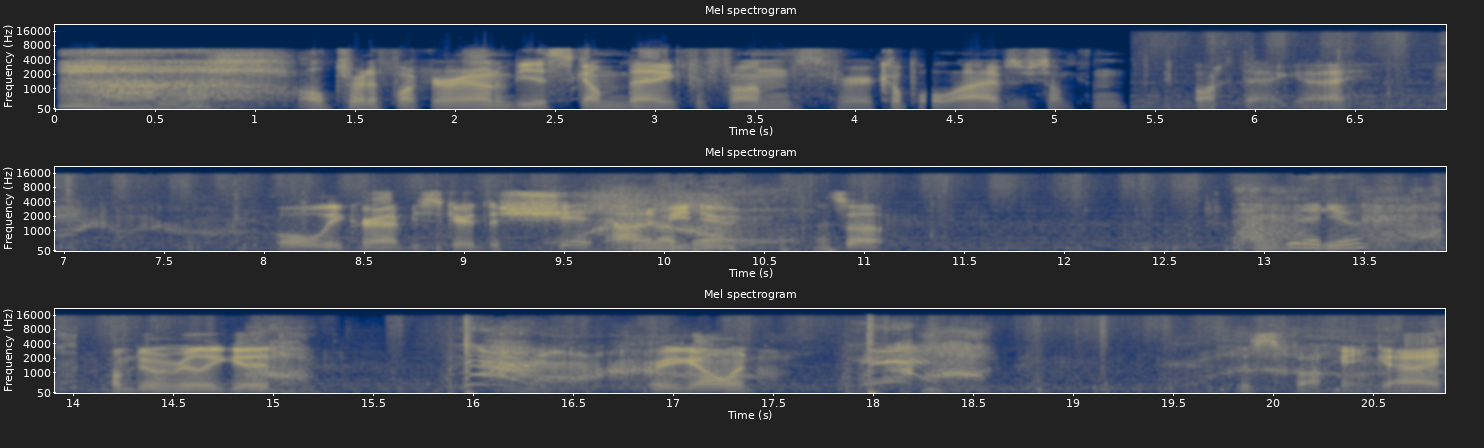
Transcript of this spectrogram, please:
I'll try to fuck around and be a scumbag for fun for a couple lives or something. Fuck that guy. Holy crap, you scared the shit out of me, boy. dude. What's up? I'm good and you? I'm doing really good. Where are you going? This fucking guy.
